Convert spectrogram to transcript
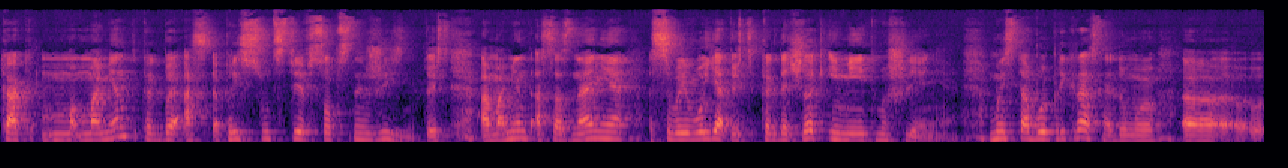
как момент как бы присутствия в собственной жизни. То есть а момент осознания своего я. То есть когда человек имеет мышление. Мы с тобой прекрасно, я думаю, э,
